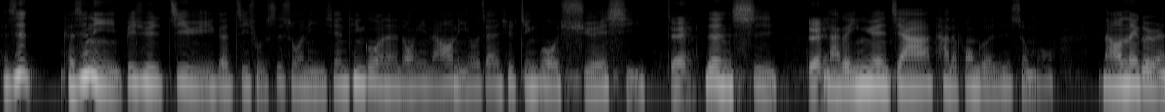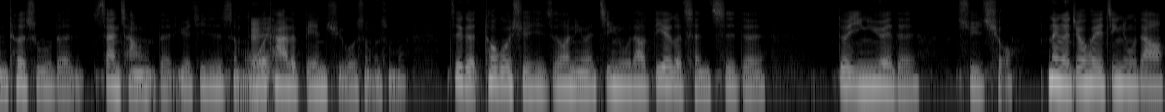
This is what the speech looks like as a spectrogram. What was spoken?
可是，可是你必须基于一个基础，是说你先听过的那个东西，然后你又再去经过学习，对，认识，对，哪个音乐家他的风格是什么。然后那个人特殊的擅长的乐器是什么，或他的编曲或什么什么，这个透过学习之后，你会进入到第二个层次的对音乐的需求，那个就会进入到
